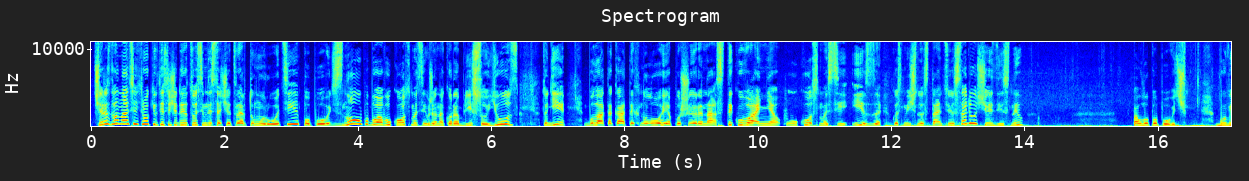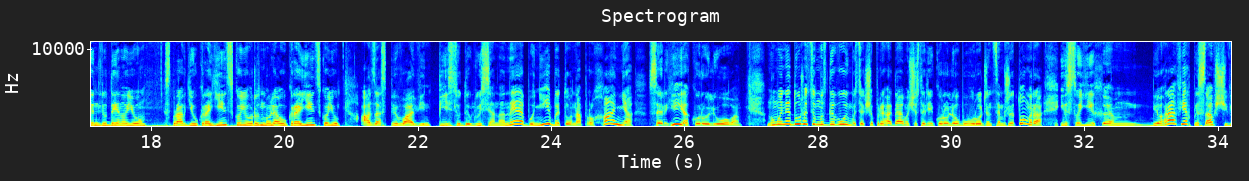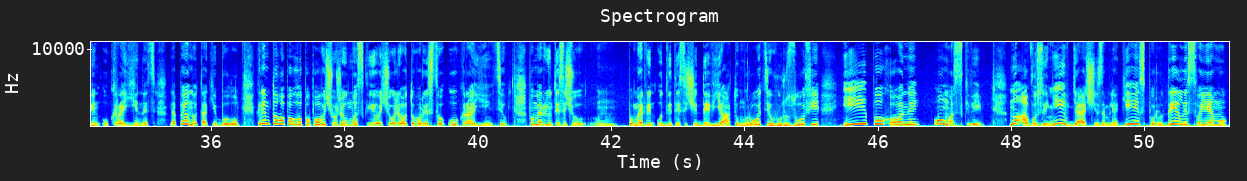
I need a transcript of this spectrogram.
Через 12 років, в 1974 році, Попович знову побував у космосі вже на кораблі Союз. Тоді була така технологія поширена стикування у космосі із космічною станцією Салют, що здійснив Павло Попович. Був він людиною справді українською, розмовляв українською, а заспівав він пісню Дивлюся на небо, нібито на прохання Сергія Корольова. Ну, ми не дуже цьому здивуємося, якщо пригадаємо, що Сергій Корольов був уродженцем Житомира і в своїх ем, біографіях писав, що він українець. Напевно, так і було. Крім того, Павло Попович вже в Москві очолював товариство українців. Помер він, у тисячу, помер він у 2009 році в Гурзуфі і похований у Москві. Ну а в Узині вдячні земляки спорудили своєму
